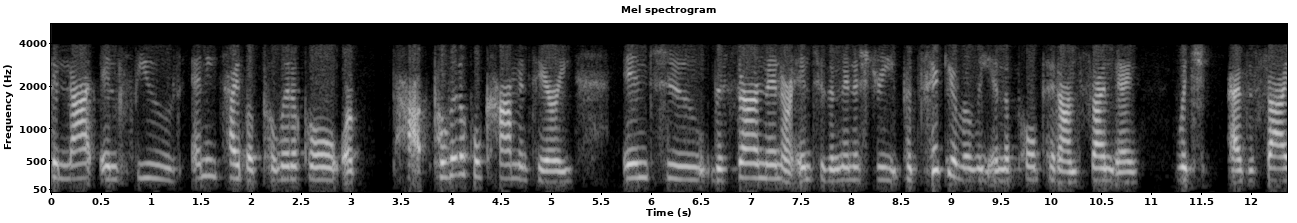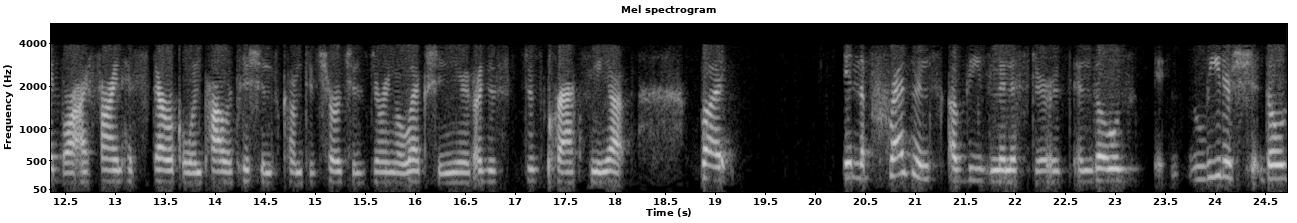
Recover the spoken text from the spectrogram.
to not infuse any type of political or po- political commentary into the sermon or into the ministry, particularly in the pulpit on Sunday, which, as a sidebar, I find hysterical when politicians come to churches during election years. I just just cracks me up. But in the presence of these ministers and those leadership, those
